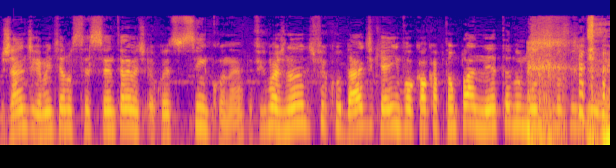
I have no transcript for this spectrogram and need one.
já antigamente eram 60 elementos, eu conheço 5, né? Eu fico imaginando a dificuldade que é invocar o Capitão Planeta no mundo que vocês vivem.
